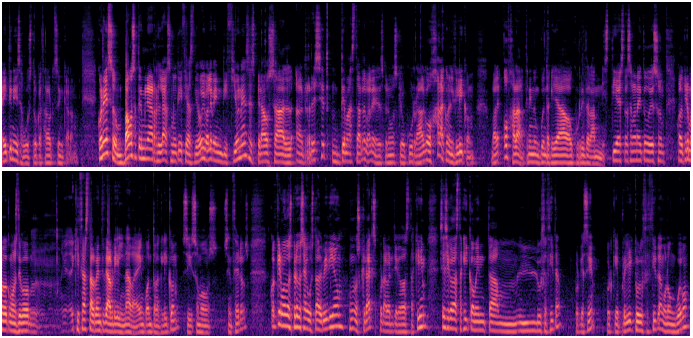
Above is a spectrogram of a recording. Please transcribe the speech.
ahí tenéis a vuestro cazador sin cara. Con eso, vamos a terminar las noticias de hoy, ¿vale? Bendiciones, esperaos al, al reset de más tarde, ¿vale? Esperemos que ocurra algo, ojalá con el Glicon, ¿vale? Ojalá, teniendo en cuenta que ya ha ocurrido la amnistía esta semana y todo eso. cualquier modo, como os digo, quizás hasta el 20 de abril nada, ¿eh? En cuanto al Glicon, si somos sinceros. De cualquier modo, espero que os haya gustado el vídeo. Unos cracks por haber llegado hasta aquí. Si has llegado hasta aquí, comenta mm, lucecita, porque sí, porque Proyecto Lucecita mola un huevo.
